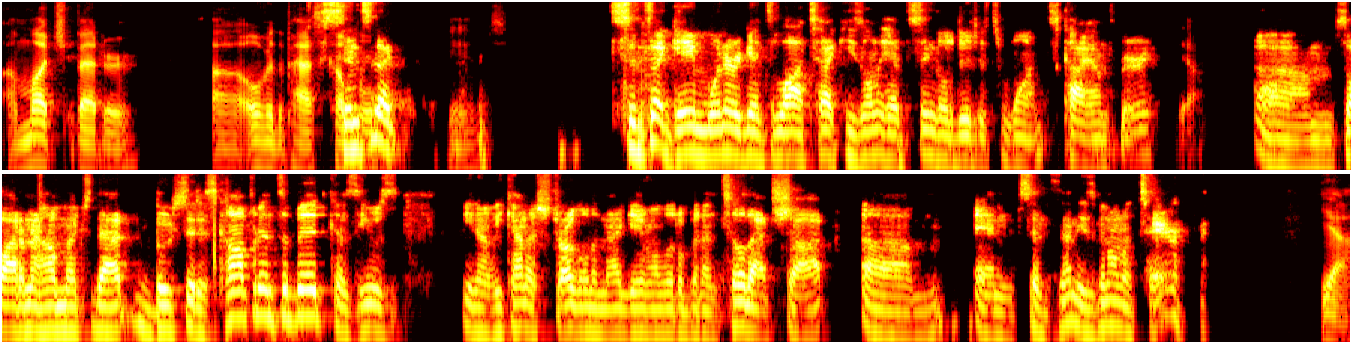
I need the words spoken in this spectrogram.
uh, much better uh, over the past couple Since that games. since that game winner against La Tech, he's only had single digits once. Kai Huntsberry. Yeah. Um, so I don't know how much that boosted his confidence a bit because he was, you know, he kind of struggled in that game a little bit until that shot. Um, and since then he's been on a tear. Yeah.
